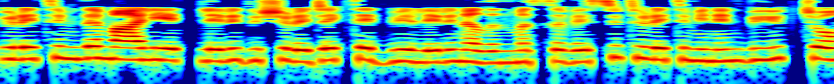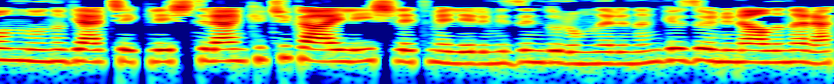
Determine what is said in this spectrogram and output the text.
Üretimde maliyetleri düşürecek tedbirlerin alınması ve süt üretiminin büyük çoğunluğunu gerçekleştiren küçük aile işletmelerimizin durumlarının göz önüne alınarak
